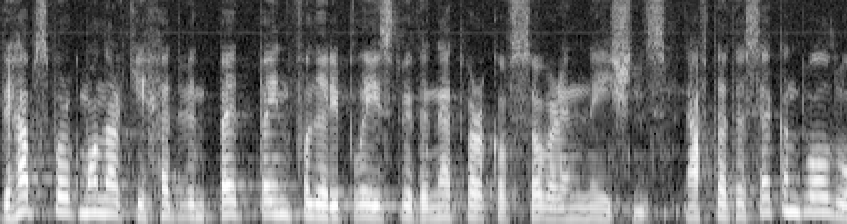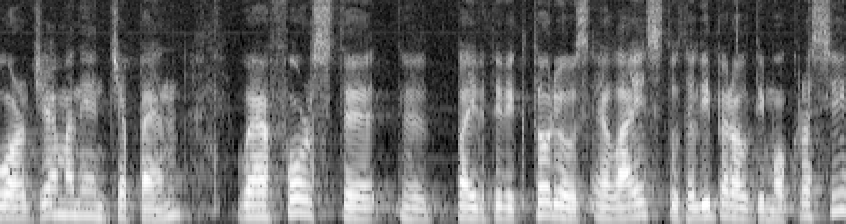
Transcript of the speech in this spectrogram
The Habsburg monarchy had been painfully replaced with a network of sovereign nations. After the Second World War, Germany and Japan were forced uh, uh, by the victorious allies to the liberal democracy,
